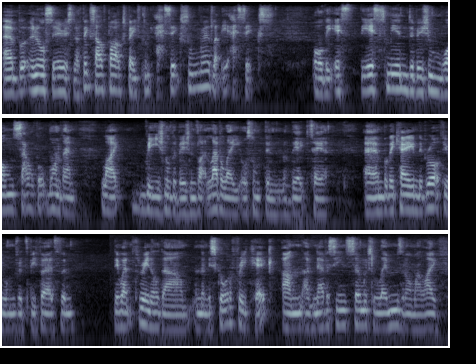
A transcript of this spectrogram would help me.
um, but in all seriousness, I think South Park's based in Essex somewhere, like the Essex or the Is, the Isthmian Division One South, or one of them, like regional divisions, like level eight or something of the eighth tier. Um, but they came, they brought a few hundred. To be fair to them, they went three 0 down, and then they scored a free kick. And I've never seen so much limbs in all my life.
